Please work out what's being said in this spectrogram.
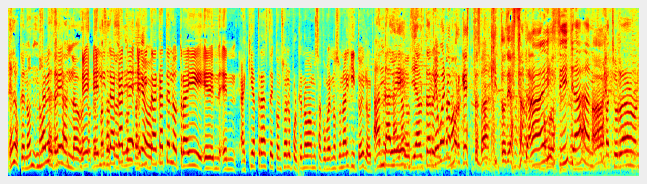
Es lo que no, no te ¿Sabes qué? dejan. la- lo Eh, que el, pasa itacate, el itacate lo trae en, en- aquí atrás de Consuelo, ¿por qué no vamos a comernos un alguito? Y lo Ándale, y ahorita Qué bueno porque estos Va. banquitos ya están. Ay, sí, ya, nos apachurraron.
